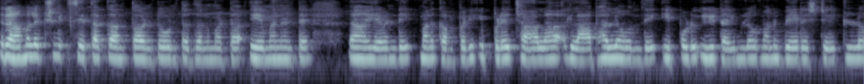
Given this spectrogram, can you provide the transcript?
Ramalakshmi Seethakanta అంటూ ఉంటుంది అనమాట ఏమనంటే ఏమండి మన కంపెనీ ఇప్పుడే చాలా లాభాల్లో ఉంది. ఇప్పుడు ఈ టైంలో మనం వేరే స్టేట్లో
